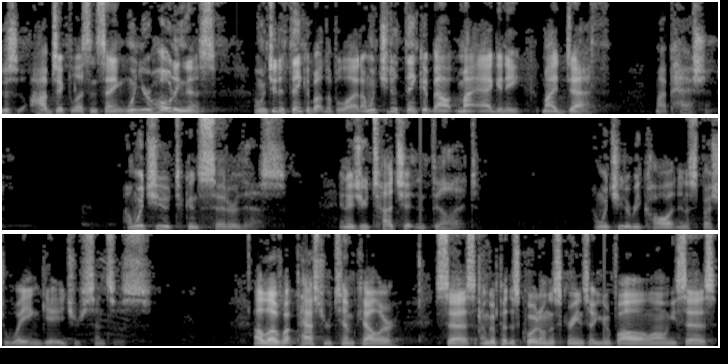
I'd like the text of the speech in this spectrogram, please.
this object lesson saying, when you're holding this, I want you to think about the blood. I want you to think about my agony, my death, my passion. I want you to consider this. And as you touch it and feel it, I want you to recall it in a special way, engage your senses. I love what Pastor Tim Keller says. I'm going to put this quote on the screen so you can follow along. He says,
